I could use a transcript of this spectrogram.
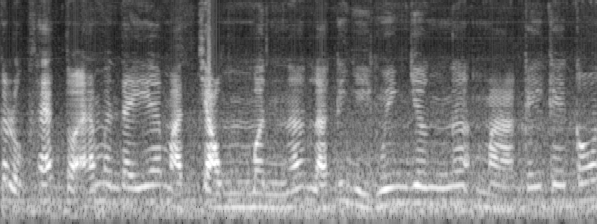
cái luật pháp tòa án bên đây á, mà chồng mình á, là cái gì nguyên nhân á, mà cái cái có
